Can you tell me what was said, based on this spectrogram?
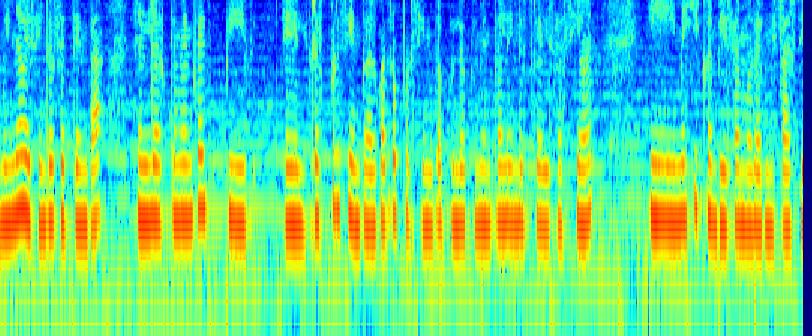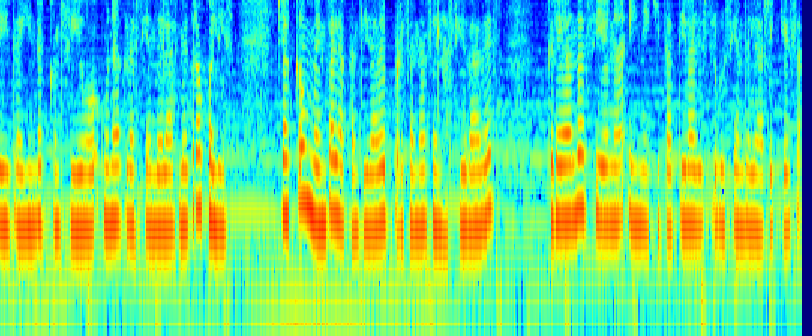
1970, en los que aumenta el PIB del 3% al 4% por lo que aumentó la industrialización y México empieza a modernizarse y trayendo consigo una creación de las metrópolis, ya que aumenta la cantidad de personas en las ciudades, creando así una inequitativa distribución de la riqueza,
